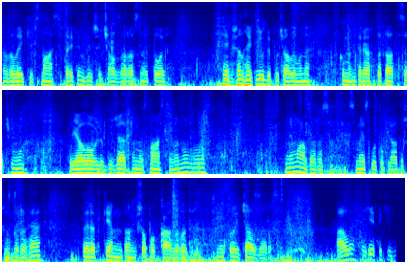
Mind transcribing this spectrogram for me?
великі в снасті, та й тим більше час зараз не той. І вже навіть люди почали мене в коментарях питатися, чому я ловлю бюджетними снастями. Ну бо нема зараз смислу купляти щось дороге, перед ким там що показувати. Не той час зараз. Але є такі люди.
